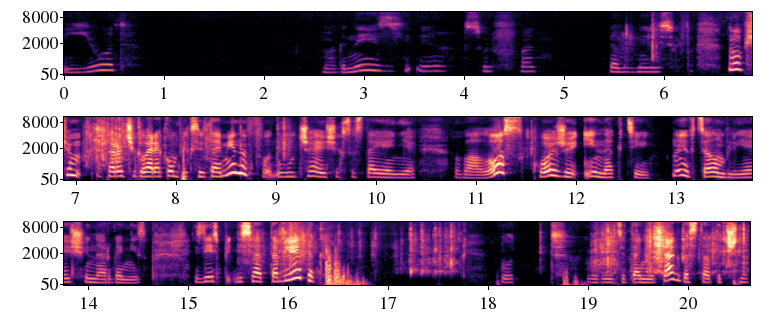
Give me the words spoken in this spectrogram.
йод, магнезия, сульфат, да, магнезий сульфат. Ну, в общем, короче говоря, комплекс витаминов, улучшающих состояние волос, кожи и ногтей. Ну и в целом влияющие на организм. Здесь 50 таблеток. Вот выглядят они так достаточно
